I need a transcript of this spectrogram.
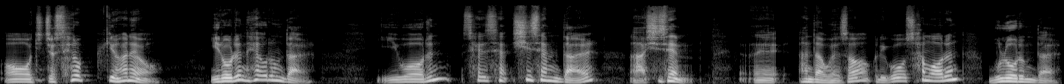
어, 진짜 새롭긴 하네요. 1월은 해오름달, 2월은 세샘, 시샘달, 아, 시샘, 네, 한다고 해서, 그리고 3월은 물오름달.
